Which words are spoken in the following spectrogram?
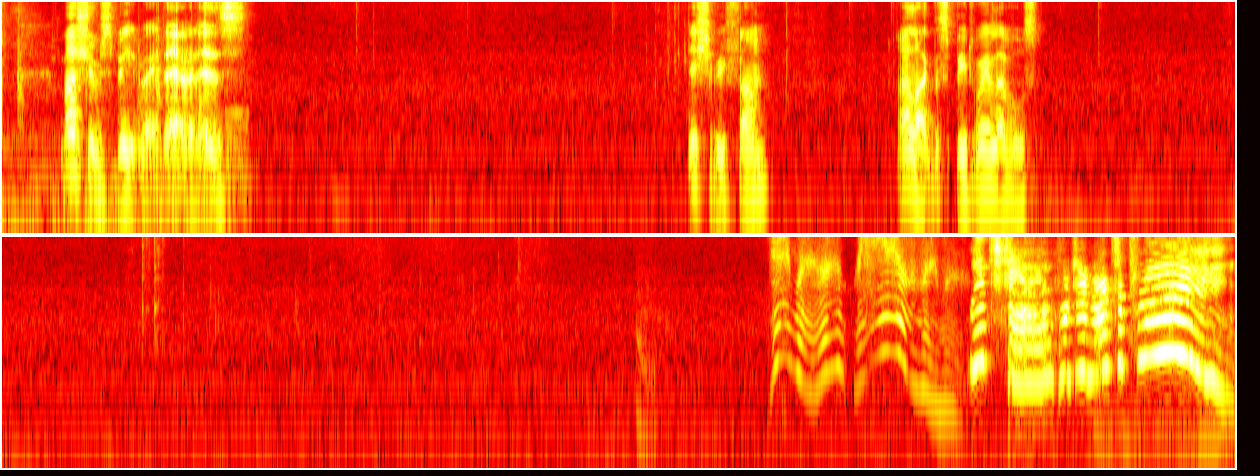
Mushroom Speedway, there it is. This should be fun. I like the speedway levels. Song would you like to play?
